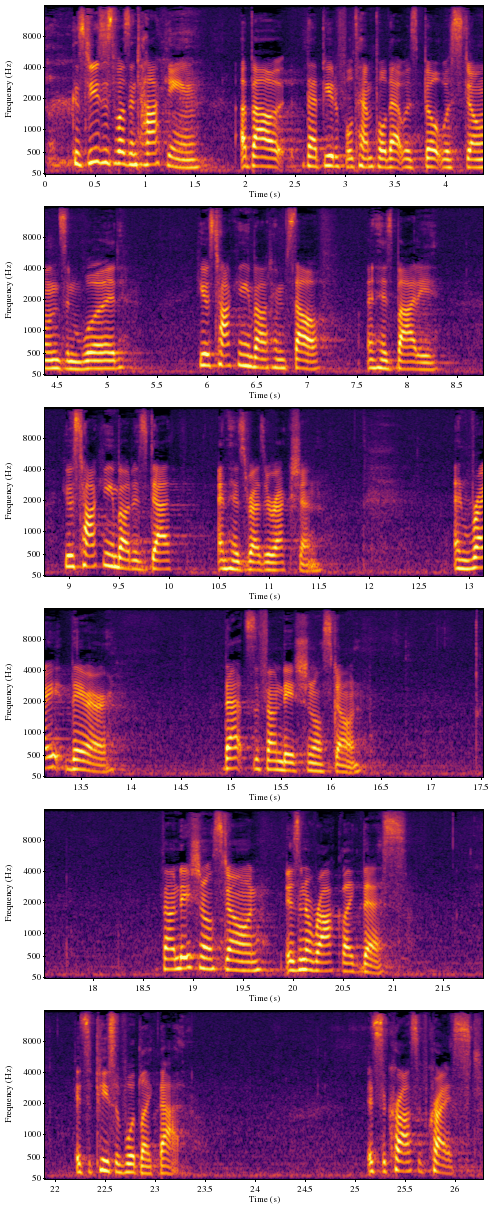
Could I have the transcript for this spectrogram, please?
Because Jesus wasn't talking about that beautiful temple that was built with stones and wood. He was talking about himself and his body. He was talking about his death and his resurrection. And right there, that's the foundational stone. Foundational stone isn't a rock like this, it's a piece of wood like that. It's the cross of Christ.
